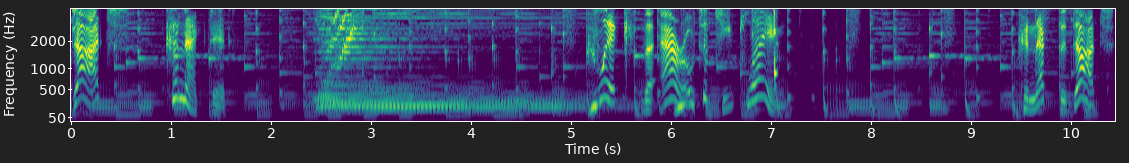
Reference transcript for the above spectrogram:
Dots connected. Click the arrow to keep playing. Connect the dots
